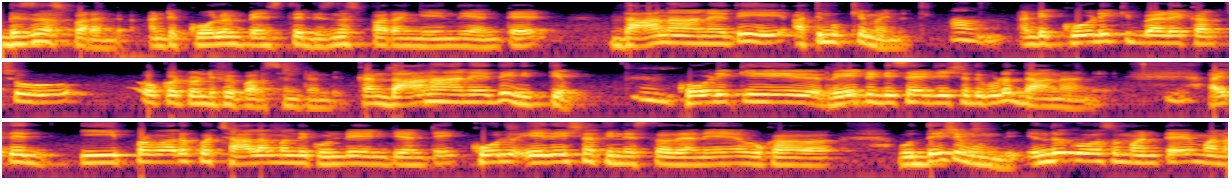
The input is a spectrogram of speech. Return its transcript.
బిజినెస్ పరంగా అంటే కోళ్ళను పెంచితే బిజినెస్ పరంగా ఏంది అంటే దానా అనేది అతి ముఖ్యమైనది. అంటే కోడికి పడే ఖర్చు ఒక ట్వంటీ ఫైవ్ పర్సెంట్ అండి. కానీ దానా అనేది నిత్యం. Mm. కోడికి రేట్ డిసైడ్ చేసేది కూడా దానానే. అయితే ఈ ఇప్పటి వరకు చాలా మందికి ఉండే ఏంటి అంటే కోళ్ళు ఏదేసినా తినేస్తుంది అనే ఒక ఉద్దేశం ఉంది. ఎందుకోసం అంటే మన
